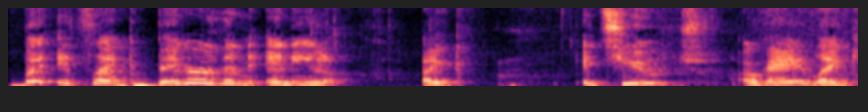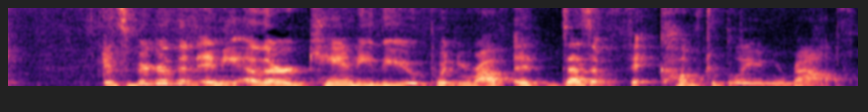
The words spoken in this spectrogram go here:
But it's like bigger than any, like, it's huge. Okay, like, it's bigger than any other candy that you put in your mouth. It doesn't fit comfortably in your mouth.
